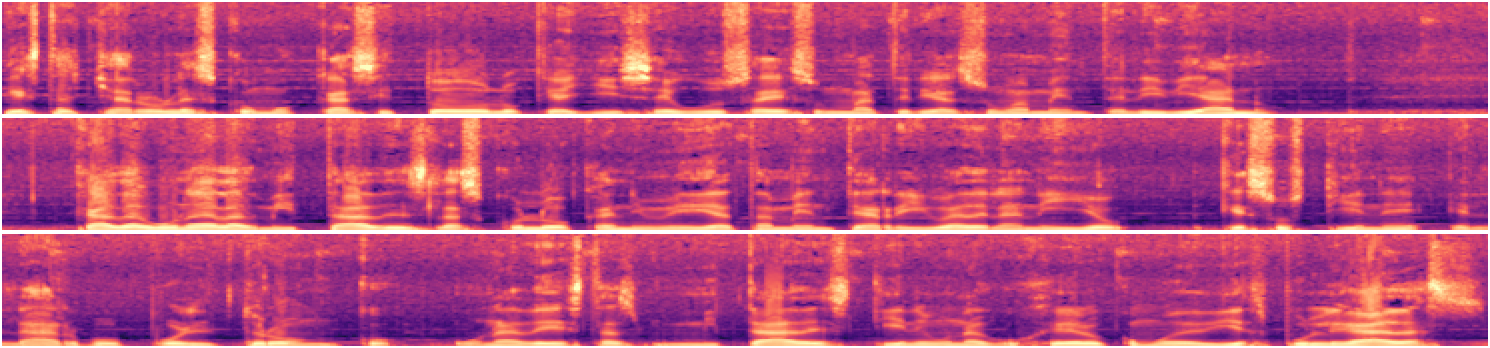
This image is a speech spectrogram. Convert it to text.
Esta charola es como casi todo lo que allí se usa, es un material sumamente liviano. Cada una de las mitades las colocan inmediatamente arriba del anillo que sostiene el árbol por el tronco. Una de estas mitades tiene un agujero como de 10 pulgadas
